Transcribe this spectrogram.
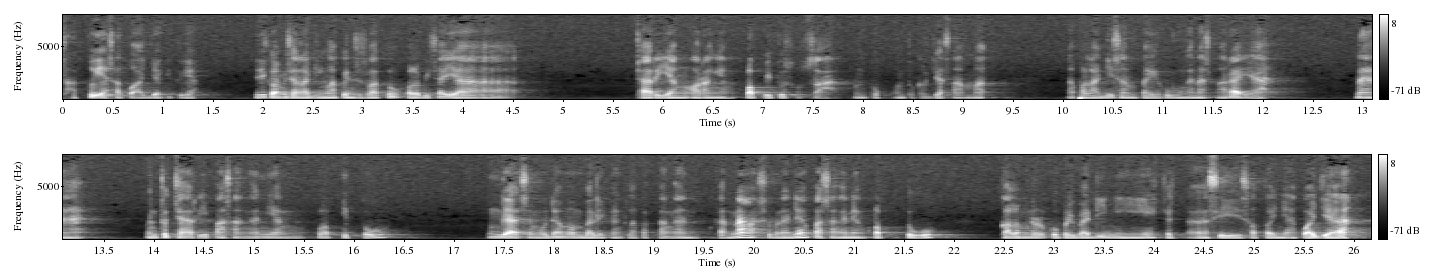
satu ya satu aja gitu ya. Jadi kalau misalnya lagi ngelakuin sesuatu kalau bisa ya cari yang orang yang klop itu susah untuk untuk kerjasama apalagi sampai hubungan asmara ya. Nah untuk cari pasangan yang klop itu nggak semudah membalikkan telapak tangan. Karena sebenarnya pasangan yang klop itu kalau menurutku pribadi nih eh, si sotonya aku aja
